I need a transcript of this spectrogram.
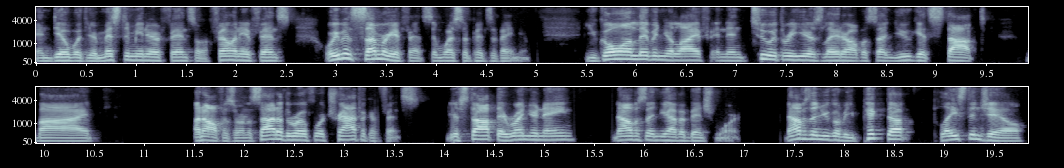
and deal with your misdemeanor offense or felony offense or even summary offense in Western Pennsylvania you go on living your life and then two or three years later all of a sudden you get stopped by an officer on the side of the road for a traffic offense. You're stopped they run your name now all of a sudden you have a bench warrant. Now all of a sudden you're going to be picked up placed in jail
